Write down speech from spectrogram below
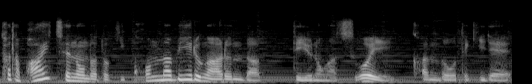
ただバイツェ飲んだ時こんなビールがあるんだっていうのがすごい感動的で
